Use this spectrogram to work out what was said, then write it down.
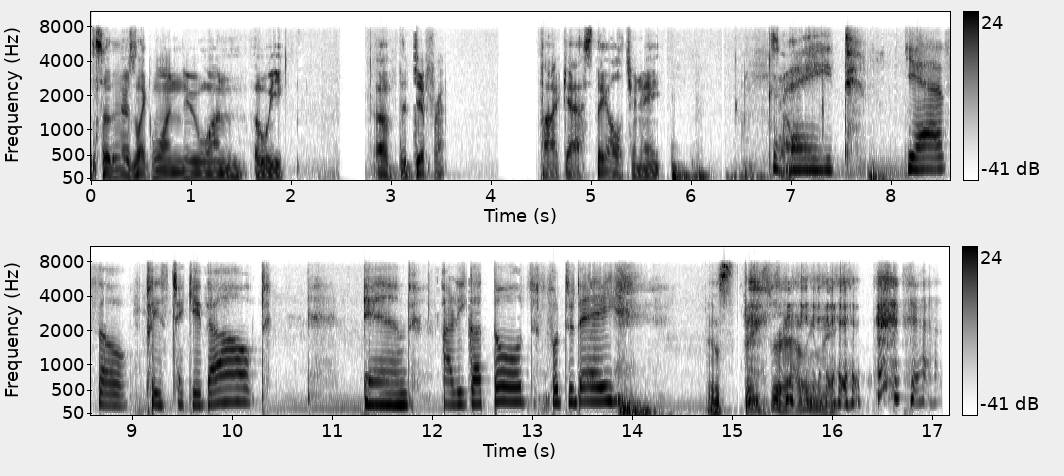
So there's like one new one a week of the different podcasts. They alternate. So, Great. Yeah, so please check it out. And arigato for today. yes, thanks for having me. Yeah.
